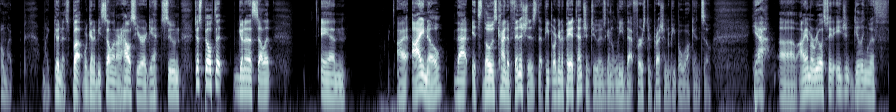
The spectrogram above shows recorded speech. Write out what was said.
oh my, oh my goodness! But we're gonna be selling our house here again soon. Just built it, gonna sell it, and I I know that it's those kind of finishes that people are going to pay attention to and is going to leave that first impression when people walk in. So, yeah, uh, I am a real estate agent dealing with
